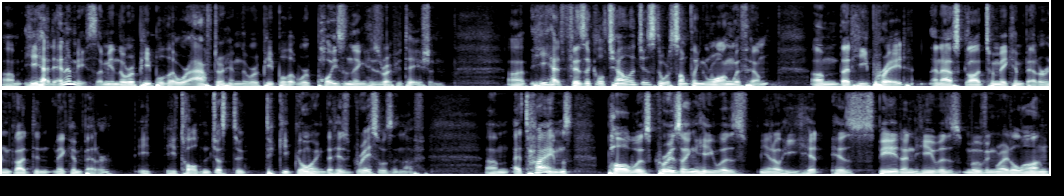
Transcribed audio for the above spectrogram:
Um, he had enemies. I mean, there were people that were after him. There were people that were poisoning his reputation. Uh, he had physical challenges. There was something wrong with him um, that he prayed and asked God to make him better, and God didn't make him better. He, he told him just to, to keep going, that his grace was enough. Um, at times, Paul was cruising. He was, you know, he hit his speed and he was moving right along.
